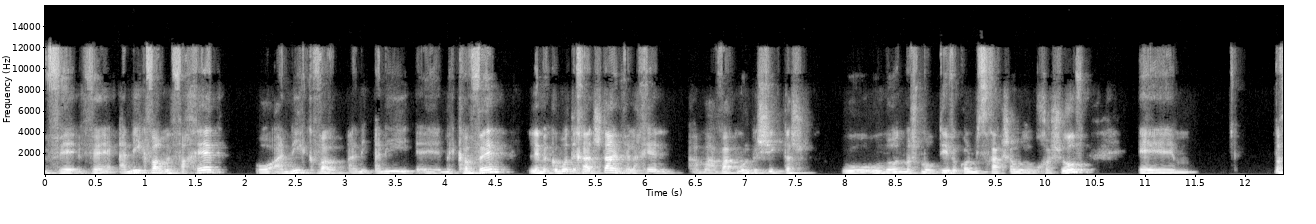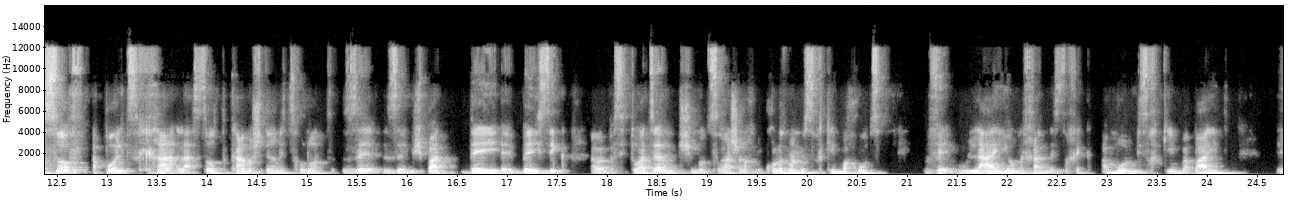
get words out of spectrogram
ו, ואני כבר מפחד, או אני כבר, אני, אני אה, מכוון למקומות 1-2, ולכן המאבק מול בשיקטש הוא, הוא מאוד משמעותי, וכל משחק שם הוא חשוב. אה, בסוף הפועל צריכה לעשות כמה שיותר ניצחונות, זה, זה משפט די basic, אה, אבל בסיטואציה שנוצרה, שאנחנו כל הזמן משחקים בחוץ, ואולי יום אחד נשחק המון משחקים בבית, אה,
